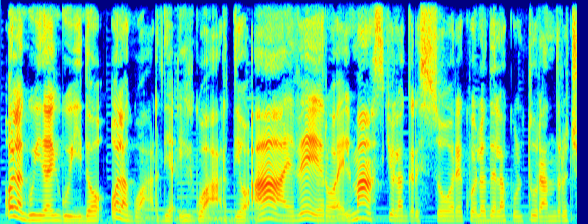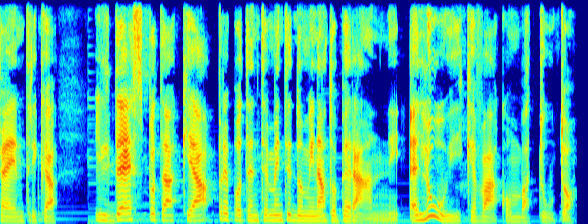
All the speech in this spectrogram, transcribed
o la guida il guido, o la guardia il guardio. Ah, è vero, è il maschio l'aggressore, quello della cultura androcentrica il despota che ha prepotentemente dominato per anni. È lui che va combattuto.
